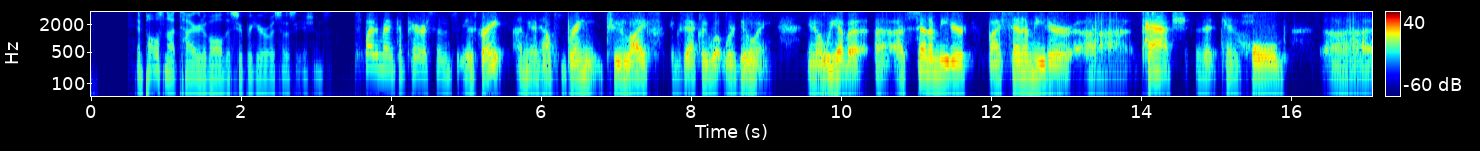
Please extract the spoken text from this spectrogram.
and Paul's not tired of all the superhero associations. Spider-Man comparisons is great. I mean, it helps bring to life exactly what we're doing. You know, we have a, a, a centimeter by centimeter uh, patch that can hold uh,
